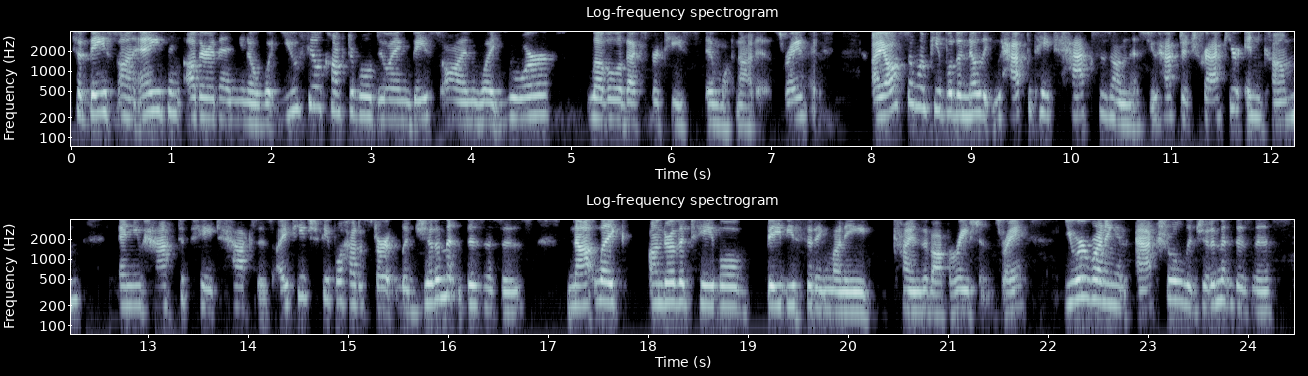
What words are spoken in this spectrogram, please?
to base on anything other than you know what you feel comfortable doing based on what your level of expertise and whatnot is right? I also want people to know that you have to pay taxes on this. You have to track your income and you have to pay taxes. I teach people how to start legitimate businesses not like under the table babysitting money kinds of operations right? You are running an actual legitimate business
